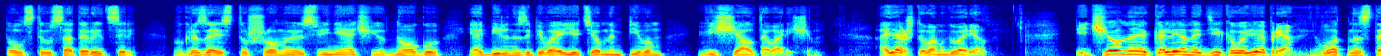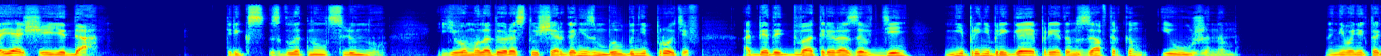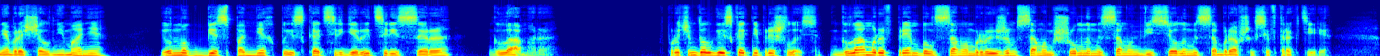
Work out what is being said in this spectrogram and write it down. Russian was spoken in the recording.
Толстый усатый рыцарь, вгрызаясь в тушеную свинячью ногу и обильно запивая ее темным пивом, вещал товарищам. «А я что вам говорил? Печеное колено дикого вепря — вот настоящая еда. Трикс сглотнул слюну. Его молодой растущий организм был бы не против обедать два-три раза в день, не пренебрегая при этом завтраком и ужином. На него никто не обращал внимания, и он мог без помех поискать среди рыцарей сэра Гламора. Впрочем, долго искать не пришлось. Гламор и впрямь был самым рыжим, самым шумным и самым веселым из собравшихся в трактире.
